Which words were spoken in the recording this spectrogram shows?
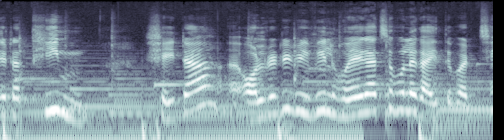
যেটা থিম সেটা অলরেডি রিভিল হয়ে গেছে বলে গাইতে পারছি।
